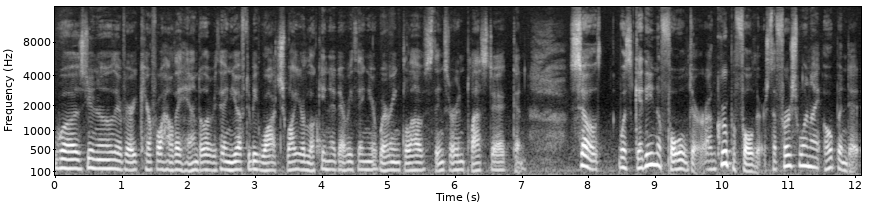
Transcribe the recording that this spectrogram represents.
was, you know, they're very careful how they handle everything. You have to be watched while you're looking at everything. You're wearing gloves, things are in plastic and so was getting a folder, a group of folders. The first one I opened it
